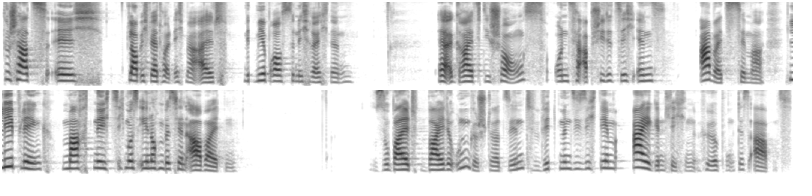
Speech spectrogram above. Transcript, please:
Du Schatz, ich glaube, ich werde heute nicht mehr alt. Mit mir brauchst du nicht rechnen. Er ergreift die Chance und verabschiedet sich ins Arbeitszimmer. Liebling, macht nichts, ich muss eh noch ein bisschen arbeiten. Sobald beide ungestört sind, widmen sie sich dem eigentlichen Höhepunkt des Abends.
